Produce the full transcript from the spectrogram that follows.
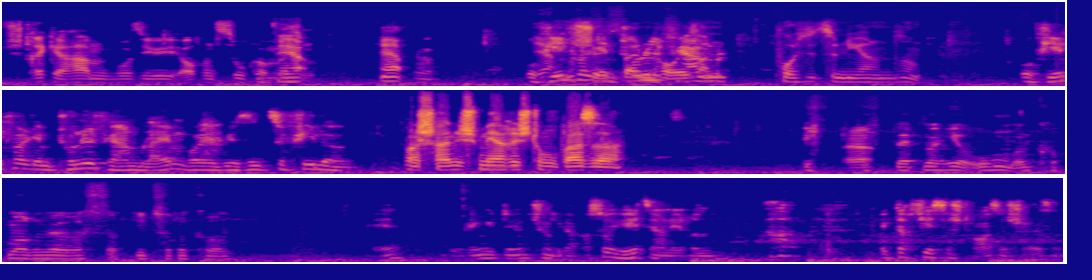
Strecke haben, wo sie auf uns zukommen Ja. müssen. Auf Ja, jeden Fall den Tunnel Häusern fern, positionieren und so. auf jeden Fall dem Tunnel fernbleiben, weil wir sind zu viele. Wahrscheinlich mehr Richtung Wasser. Ich, Ja. ich bleib mal hier oben und guck mal rüber, was ob die zurückkommen. Hä? Wo hänge ich denn jetzt schon wieder? Achso, hier geht's ja nicht drin. Ah, ich dachte, hier ist eine Straße, scheiße.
